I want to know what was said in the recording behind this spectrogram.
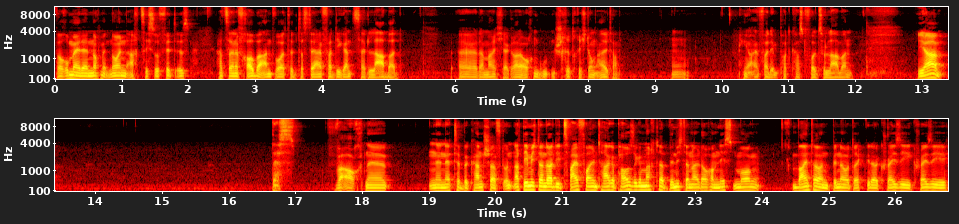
warum er denn noch mit 89 so fit ist, hat seine Frau beantwortet, dass der einfach die ganze Zeit labert. Äh, da mache ich ja gerade auch einen guten Schritt Richtung Alter. Hm. Hier einfach den Podcast voll zu labern. Ja, das war auch eine, eine nette Bekanntschaft. Und nachdem ich dann da die zwei vollen Tage Pause gemacht habe, bin ich dann halt auch am nächsten Morgen weiter und bin auch direkt wieder crazy, crazy,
